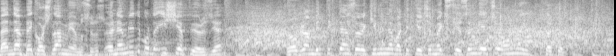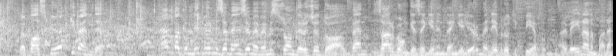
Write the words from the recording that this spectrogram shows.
Benden pek hoşlanmıyor musunuz? Önemliydi burada iş yapıyoruz ya. Program bittikten sonra kiminle vakit geçirmek istiyorsan geç onunla takıl. Ve baskı yok ki bende. Hem bakın birbirimize benzemememiz son derece doğal. Ben Zargon gezegeninden geliyorum ve nevrotik bir yapım var. Ve inanın bana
